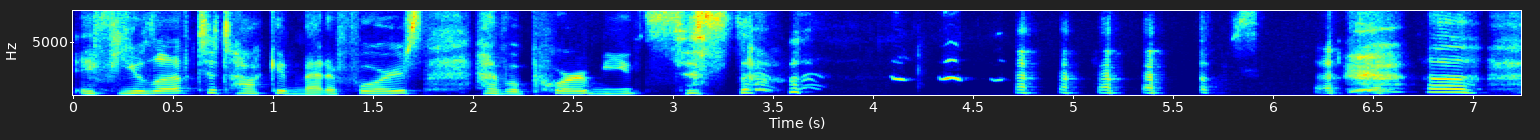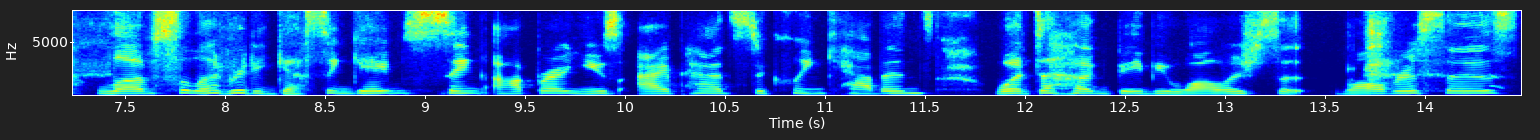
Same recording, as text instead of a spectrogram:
if you love to talk in metaphors, have a poor immune system. uh, love celebrity guessing games, sing opera, use iPads to clean cabins, want to hug baby walrus- walruses,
